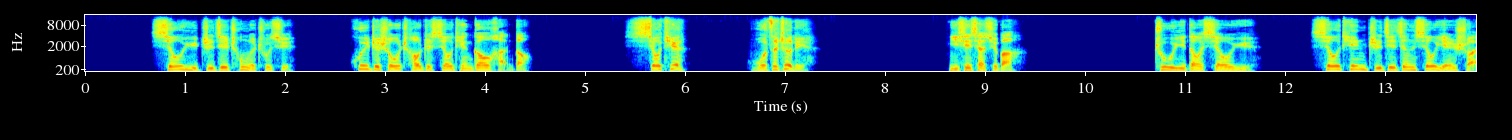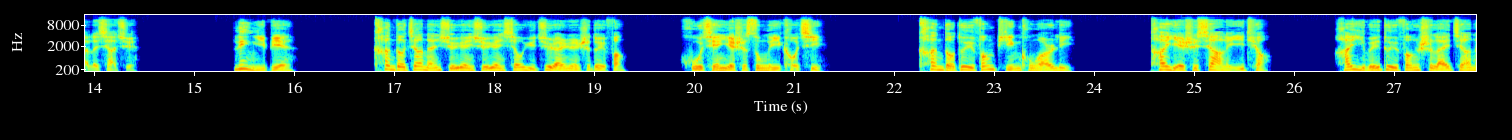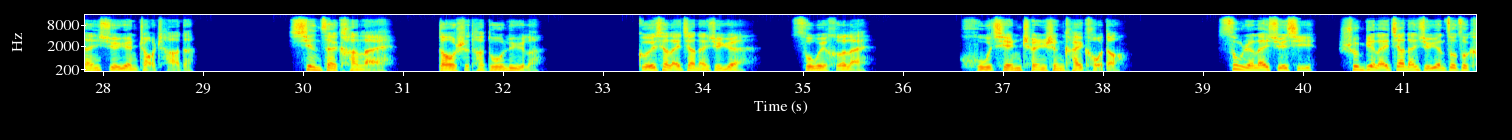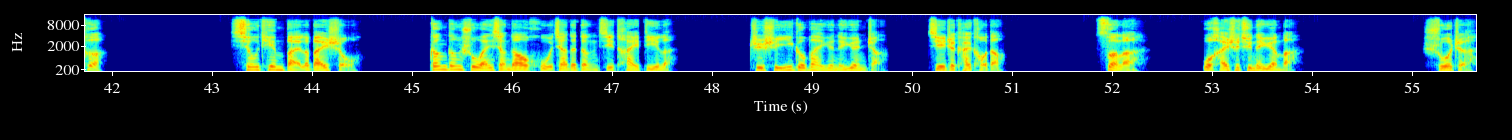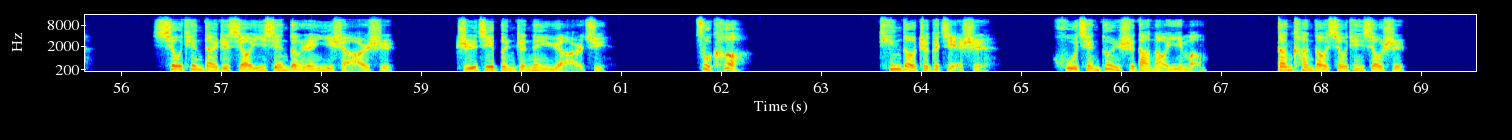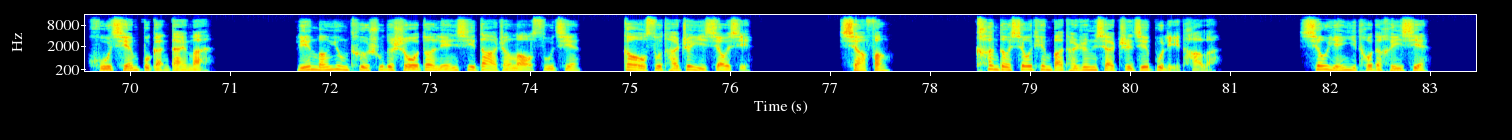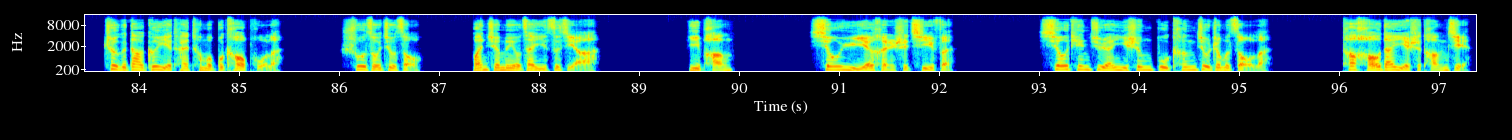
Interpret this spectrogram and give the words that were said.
萧玉直接冲了出去，挥着手朝着萧天高喊道：“萧天，我在这里。”你先下去吧。注意到萧玉，萧天直接将萧炎甩了下去。另一边，看到迦南学院学院萧玉居然认识对方，虎钳也是松了一口气。看到对方凭空而立，他也是吓了一跳，还以为对方是来迦南学院找茬的。现在看来，倒是他多虑了。阁下来迦南学院，所谓何来？虎钳沉声开口道。送人来学习，顺便来迦南学院做做客。萧天摆了摆手，刚刚说完，想到虎家的等级太低了，只是一个外院的院长。接着开口道：“算了，我还是去内院吧。”说着，萧天带着小医仙等人一闪而逝，直接奔着内院而去。做客。听到这个解释，虎钳顿时大脑一懵，但看到萧天消失。虎钳不敢怠慢，连忙用特殊的手段联系大长老苏谦，告诉他这一消息。下方看到萧天把他扔下，直接不理他了。萧炎一头的黑线，这个大哥也太他妈不靠谱了，说走就走，完全没有在意自己啊！一旁，萧玉也很是气愤，萧天居然一声不吭就这么走了，他好歹也是堂姐。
